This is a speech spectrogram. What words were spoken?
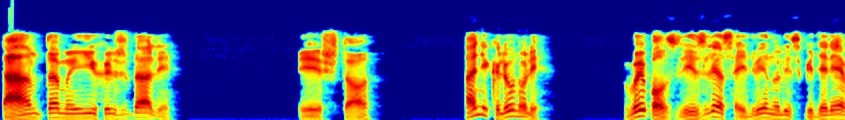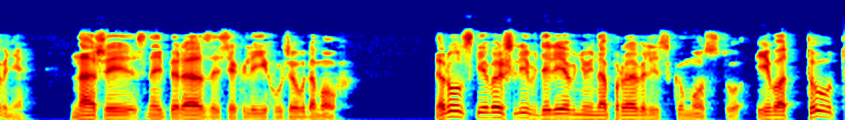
Там-то мы их и ждали. И что? Они клюнули. Выползли из леса и двинулись к деревне. Наши снайпера засекли их уже у домов. Русские вошли в деревню и направились к мосту. И вот тут...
